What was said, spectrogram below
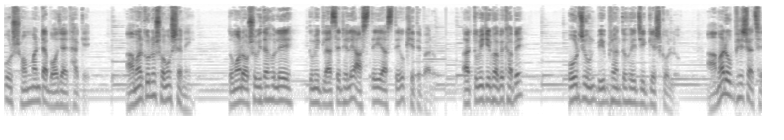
ওর সম্মানটা বজায় থাকে। আমার কোনো সমস্যা নেই। তোমার অসুবিধা হলে তুমি গ্লাসে ঢেলে আস্তে আস্তেও খেতে পারো। আর তুমি কীভাবে খাবে? অর্জুন বিভ্রান্ত হয়ে জিজ্ঞেস করল, আমার অভ্যেস আছে,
